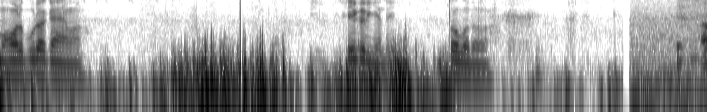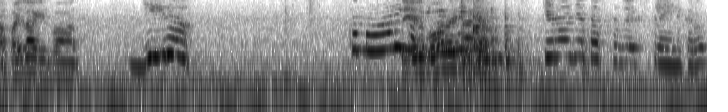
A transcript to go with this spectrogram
ਮਾਹੌਲ ਪੂਰਾ ਕਾਇਮ ਆ। ਇਹ ਕਰੀ ਜਾਂਦੇ। ਤੋਬਾ ਤੋਬਾ ਆ ਪਹਿਲਾਂ ਕੀ ਪਾਵਾਂ? ਜੀਰਾ। ਕਮਾਲ ਹੀ ਤੇਲ ਬਹੁਤ ਹੈ ਨਾ ਚਲੋ ਜੇ ਤਸ ਐਕਸਪਲੇਨ ਕਰੋ।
